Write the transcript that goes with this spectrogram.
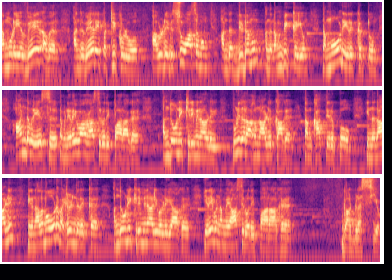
நம்முடைய வேர் அவர் அந்த வேரை பற்றி கொள்வோம். அவருடைய விசுவாசமும் அந்த திடமும் அந்த நம்பிக்கையும் நம்மோடு இருக்கட்டும். ஆண்டவர் இயேசு நம்ம நிறைவாக ஆசீர்வதிப்பாராக. அந்தோணி கிரிமினாளி புனிதராகும் நாளுக்காக நாம் காத்திருப்போம். இந்த நாளில் நீங்கள் நலமோடு மகிழ்ந்திருக்க அந்தோணி கிரிமினாளி வழியாக இறைவன் நம்மை ஆசீர்வதிப்பாராக. காட் பிளஸ் யூ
